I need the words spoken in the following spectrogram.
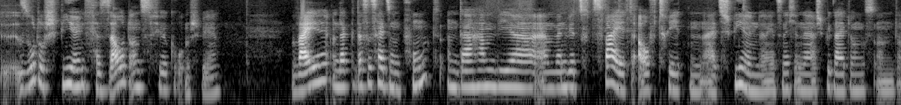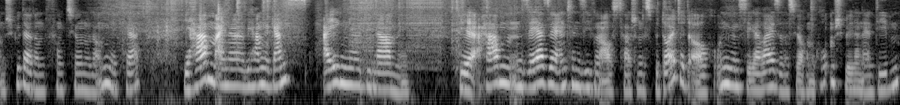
äh, Solo-Spielen versaut uns für Gruppenspiel. Weil, und da, das ist halt so ein Punkt, und da haben wir, ähm, wenn wir zu zweit auftreten als Spielende, jetzt nicht in der Spielleitungs- und, und Spielerin-Funktion oder umgekehrt, wir haben eine, wir haben eine ganz eigene Dynamik. Wir haben einen sehr, sehr intensiven Austausch und das bedeutet auch ungünstigerweise, was wir auch im Gruppenspiel dann erleben,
